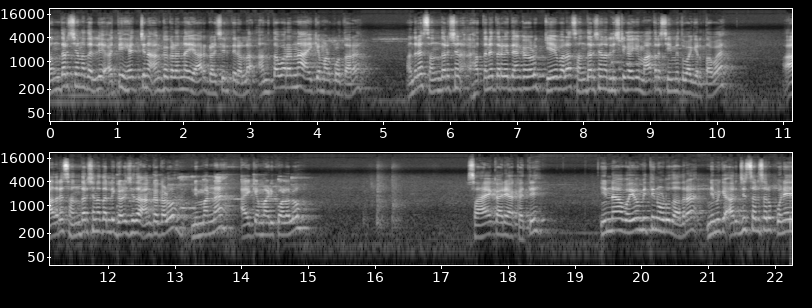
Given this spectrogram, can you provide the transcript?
ಸಂದರ್ಶನದಲ್ಲಿ ಅತಿ ಹೆಚ್ಚಿನ ಅಂಕಗಳನ್ನು ಯಾರು ಗಳಿಸಿರ್ತಿರಲ್ಲ ಅಂಥವರನ್ನು ಆಯ್ಕೆ ಮಾಡ್ಕೊಳ್ತಾರೆ. ಅಂದರೆ ಸಂದರ್ಶನ ಹತ್ತನೇ ತರಗತಿ ಅಂಕಗಳು ಕೇವಲ ಸಂದರ್ಶನ ಲಿಸ್ಟಿಗಾಗಿ ಮಾತ್ರ ಸೀಮಿತವಾಗಿರ್ತವೆ. ಆದರೆ ಸಂದರ್ಶನದಲ್ಲಿ ಗಳಿಸಿದ ಅಂಕಗಳು ನಿಮ್ಮನ್ನು ಆಯ್ಕೆ ಮಾಡಿಕೊಳ್ಳಲು ಸಹಾಯಕಾರಿ ಆಕೈತಿ. ಇನ್ನು ವಯೋಮಿತಿ ನೋಡುವುದಾದ್ರೆ ನಿಮಗೆ ಅರ್ಜಿ ಸಲ್ಲಿಸಲು ಕೊನೆಯ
